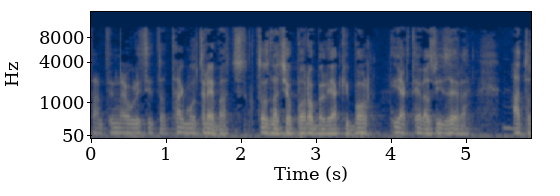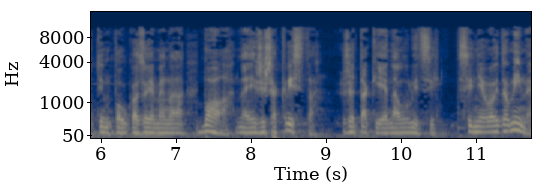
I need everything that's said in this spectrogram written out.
tam na ulici to, tak mu treba, kto zna čo porobil, aký bol, jak teraz vyzerá. A to tým poukazujeme na Boha, na Ježiša Krista, že taký je na ulici. Si neuvedomíme.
